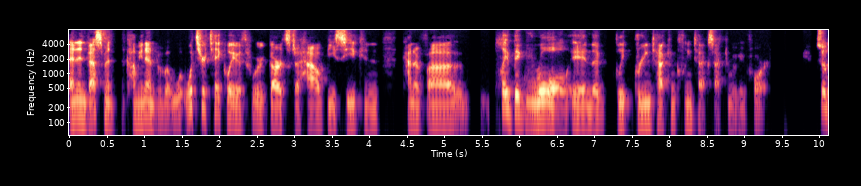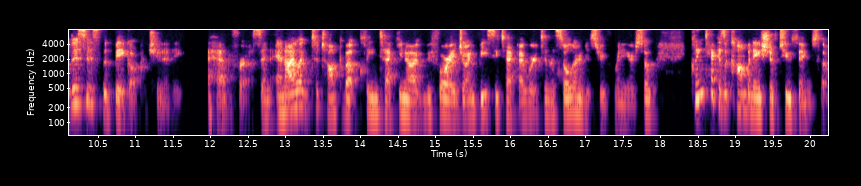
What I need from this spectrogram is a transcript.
and investment coming in. But what's your takeaway with regards to how BC can kind of uh, play a big role in the green tech and clean tech sector moving forward? So this is the big opportunity ahead for us. And and I like to talk about clean tech. You know, before I joined BC Tech, I worked in the solar industry for many years. So clean tech is a combination of two things, though.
